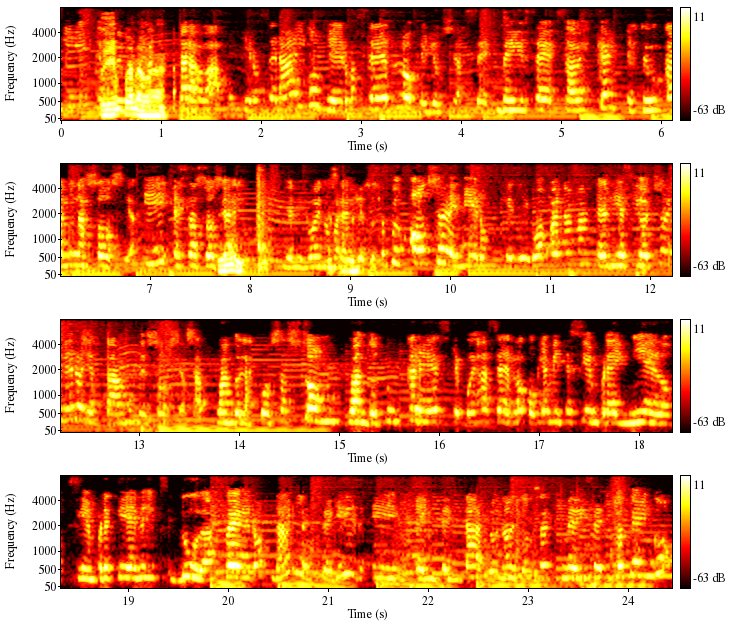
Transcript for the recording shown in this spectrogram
y estoy en Panamá. Trabajo, quiero hacer algo, quiero hacer lo que yo sé hacer. Me dice, ¿sabes qué? Estoy buscando una socia y esa socia, y yo le digo, bueno, maravilloso. Eso fue un 11 de enero que llegó a Panamá, el 18 de enero ya estábamos de socia, o sea, cuando las cosas son, cuando tú crees que puedes hacerlo, obviamente siempre hay miedo, siempre tienes dudas, pero darle, seguir y, e intentarlo, ¿no? Entonces me dice, yo tengo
